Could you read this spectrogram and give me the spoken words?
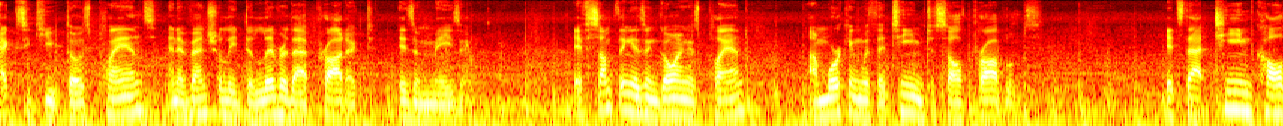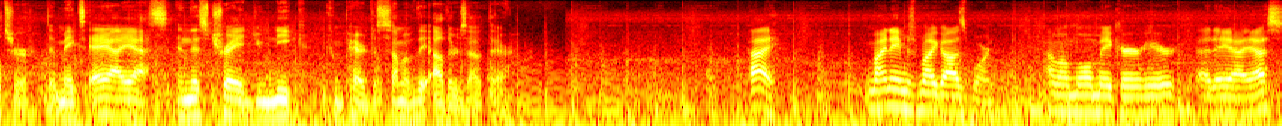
execute those plans, and eventually deliver that product is amazing. If something isn't going as planned, I'm working with a team to solve problems. It's that team culture that makes AIS in this trade unique compared to some of the others out there. Hi, my name is Mike Osborne. I'm a mold maker here at AIS.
